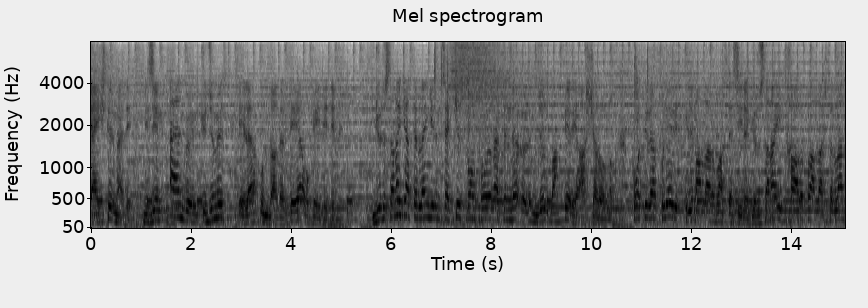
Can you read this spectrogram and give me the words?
dəyişdirmədi. Bizim ən böyük gücümüz elə bundadır, deyə o qeyd edib. Gürcistana gətirilən 28 ton toyuq ətində ölümcül bakteriya aşkar olunub. Poti və Kulevit limanları vasitəsilə Gürcistana idxalı planlaşdırılan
